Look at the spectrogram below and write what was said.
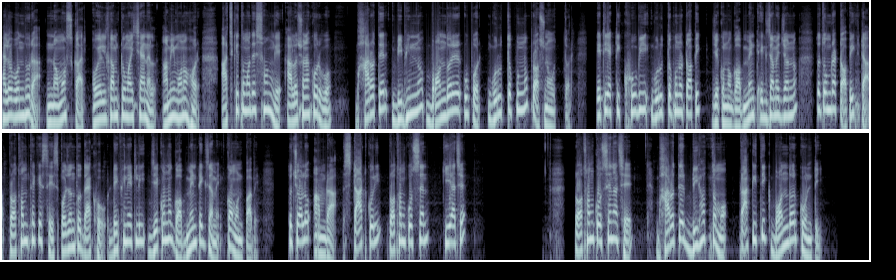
Hello বন্ধুরা, নমস্কার। Welcome to my channel, আমি মনোহর। আজকে তোমাদের সঙ্গে আলোচনা করব ভারতের বিভিন্ন বন্দরের উপর গুরুত্বপূর্ণ প্রশ্ন উত্তর। এটি একটি খুবই গুরুত্বপূর্ণ টপিক যে কোনো গভর্নমেন্ট এক্সামের জন্য। তো তোমরা টপিকটা প্রথম থেকে শেষ পর্যন্ত দেখো ডেফিনেটলি যে কোনো গভর্নমেন্ট এক্সামে কমন পাবে। তো চলো আমরা স্টার্ট করি। প্রথম কোশ্চেন কি আছে? প্রথম কোশ্চেন আছে, ভারতের বৃহত্তম প্রাকৃতিক বন্দর কোনটি?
